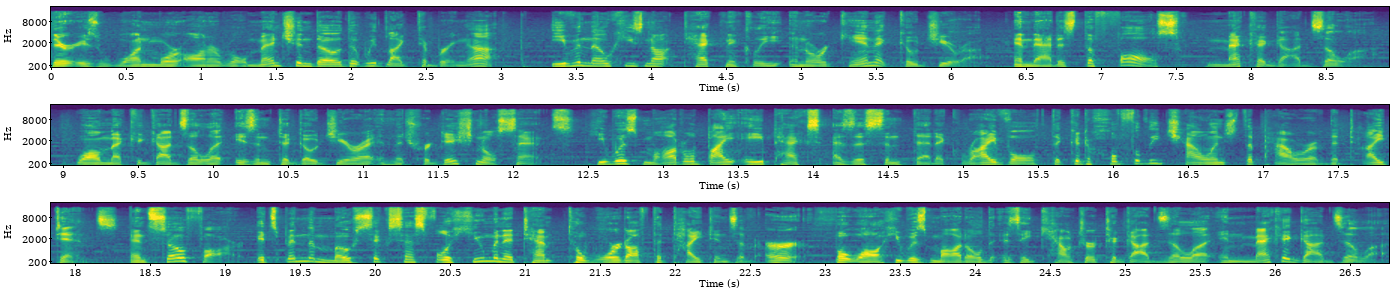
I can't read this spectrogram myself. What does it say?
There is one more honorable mention though that we'd like to bring up even though he's not technically an organic Gojira, and that is the false Mechagodzilla. While Mechagodzilla isn't a Gojira in the traditional sense, he was modeled by Apex as a synthetic rival that could hopefully challenge the power of the Titans, and so far, it's been the most successful human attempt to ward off the Titans of Earth. But while he was modeled as a counter to Godzilla in Mechagodzilla,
